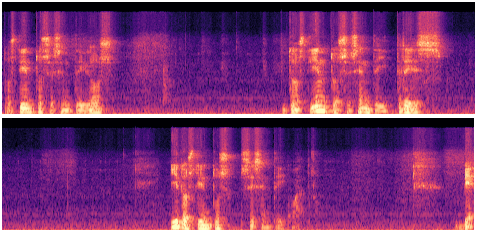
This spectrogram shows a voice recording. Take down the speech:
262, 263 y 264. Bien.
